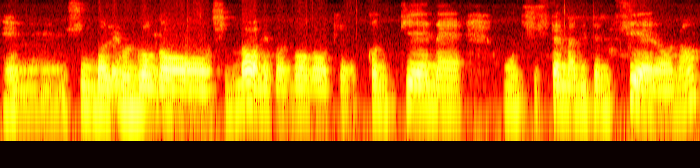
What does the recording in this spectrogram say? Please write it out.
è, simbol- è un luogo simbolico, un luogo che contiene un sistema di pensiero, no?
